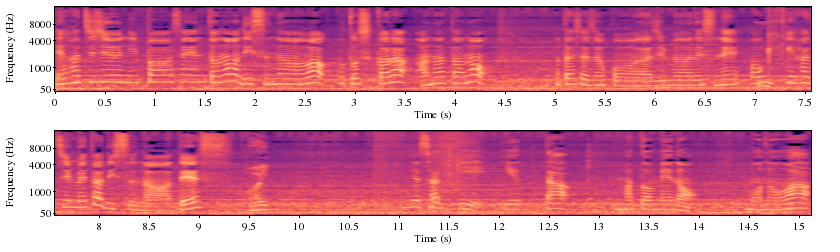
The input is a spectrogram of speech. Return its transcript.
で82%のリスナーは今年からあなたの私たちのこのラジムラですねを聞き始めたリスナーです、はい。じゃあさっき言ったまとめのものは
